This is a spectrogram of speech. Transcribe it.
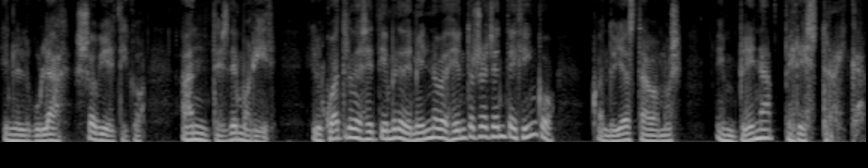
en el Gulag soviético antes de morir el 4 de septiembre de 1985, cuando ya estábamos en plena perestroika.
